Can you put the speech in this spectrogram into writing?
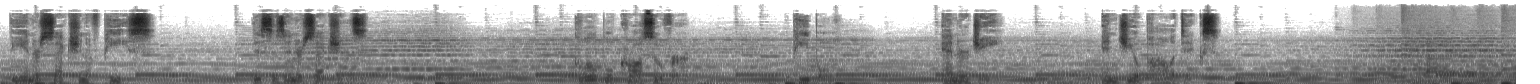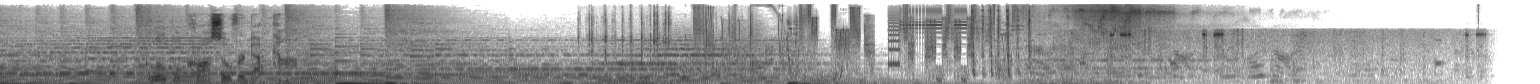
the intersection of peace. This is Intersections. Global Crossover. People, energy, and geopolitics. GlobalCrossover.com.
